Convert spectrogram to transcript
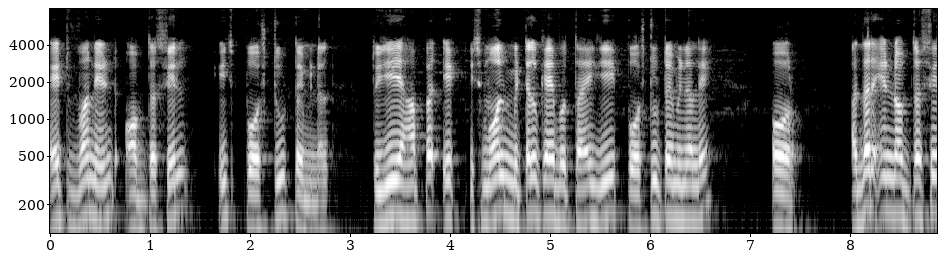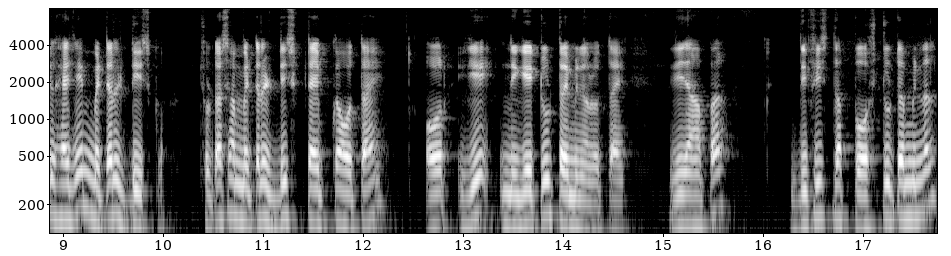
at one end of the cell is positive terminal तो ये यहाँ पर एक स्मॉल मेटल कैप होता है, ये पॉजिटिव टर्मिनल है और other end of the cell has a metal disc छोटा सा मेटल डिस्क टाइप का होता है और ये निगेटिव टर्मिनल होता है। ये यहाँ पर this is the positive terminal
